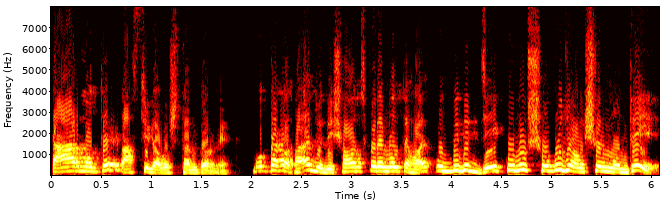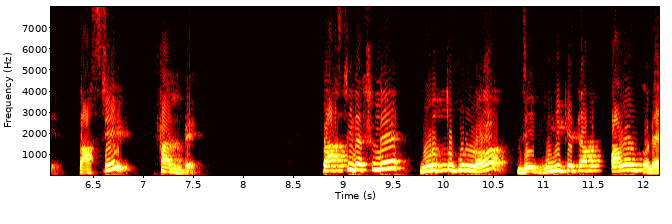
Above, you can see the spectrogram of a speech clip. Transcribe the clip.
তার মধ্যে প্লাস্টিক অবস্থান করবে। মোদ্দা কথা, যদি সহজ করে বলতে হয়, উদ্ভিদের যে কোনো সবুজ অংশের মধ্যেই প্লাস্টিক থাকবে। প্লাস্টিক আসলে গুরুত্বপূর্ণ যে ভূমিকাটা পালন করে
